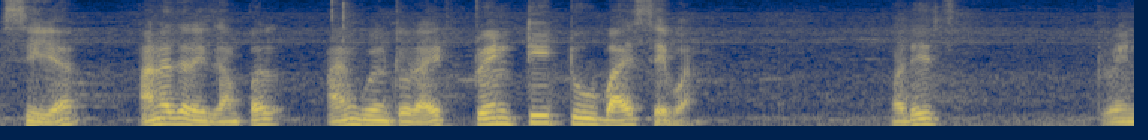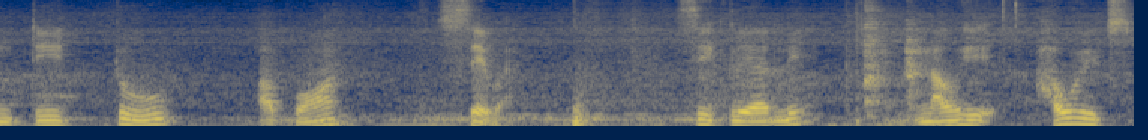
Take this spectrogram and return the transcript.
See here another example i am going to write 22 by 7 what is 22 upon 7 see clearly now he, how its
